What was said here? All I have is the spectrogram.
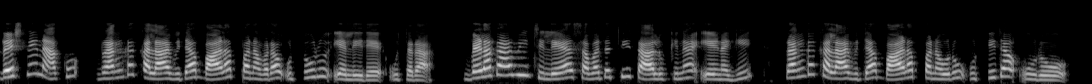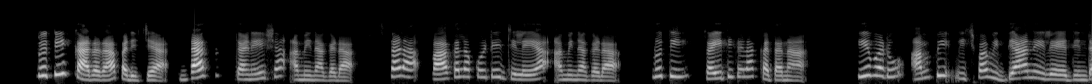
ಪ್ರಶ್ನೆ ನಾಲ್ಕು ರಂಗ ಕಲಾವಿದ ಬಾಳಪ್ಪನವರ ಹುಟ್ಟೂರು ಎಲ್ಲಿದೆ? ಉತ್ತರ, ಬೆಳಗಾವಿ ಜಿಲ್ಲೆಯ ಸವದತ್ತಿ ತಾಲೂಕಿನ ಏಣಗಿ ರಂಗ ಕಲಾವಿದ ಬಾಳಪ್ಪನವರು ಹುಟ್ಟಿದ ಊರು. ಕೃತಿಕಾರರ ಪರಿಚಯ, ಡಾಕ್ಟರ್ ಗಣೇಶ ಅಮಿನಗಡ, ಸ್ಥಳ, ಬಾಗಲಕೋಟೆ ಜಿಲ್ಲೆಯ ಅಮಿನಗಡ. ಕೃತಿ ಕೈದಿಗಳ ಕಥನ ಇವರು ಹಂಪಿ ವಿಶ್ವವಿದ್ಯಾನಿಲಯದಿಂದ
